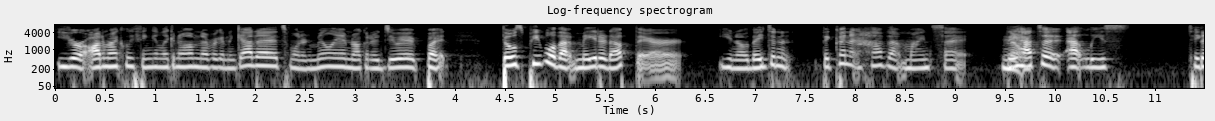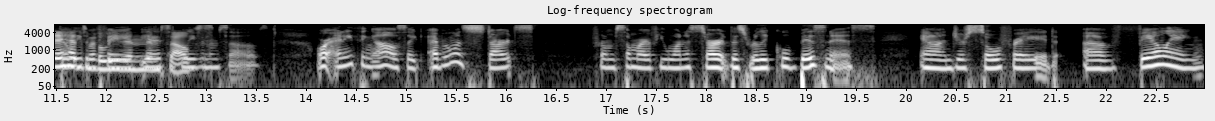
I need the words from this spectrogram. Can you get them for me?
you're automatically thinking like, no, I'm never gonna get it. It's one in a million. I'm not gonna do it. But those people that made it up there, you know, they didn't. They couldn't have that mindset. They No. had to at least take They the leap to of believe faith. in Yeah, to believe in themselves, or anything else. Like everyone starts from somewhere. If you want to start this really cool business, and you're so afraid of failing,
